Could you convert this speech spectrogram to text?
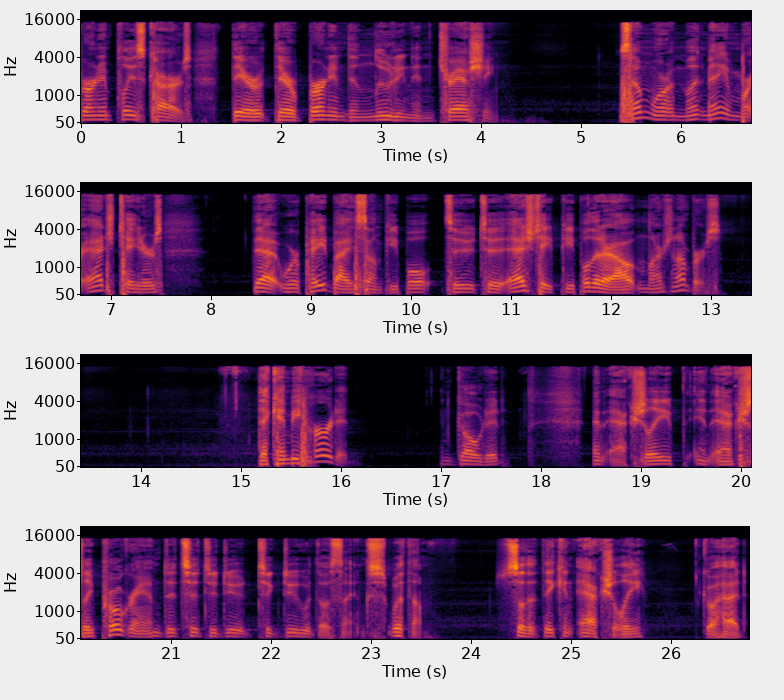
burning police cars. They're they're burning and looting and trashing. Some were many of them were agitators that were paid by some people to, to agitate people that are out in large numbers. That can be herded and goaded and actually and actually programmed to, to, do to do those things with them so that they can actually go ahead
